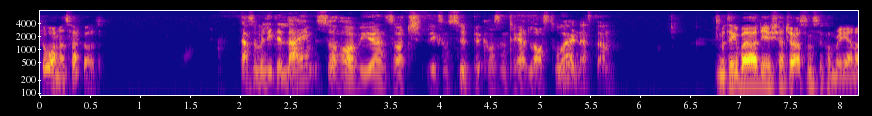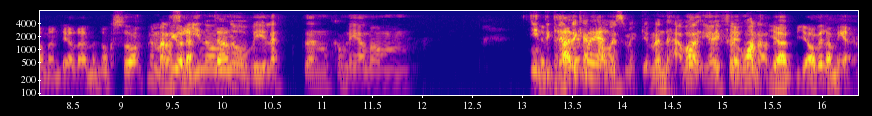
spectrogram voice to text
Förvånansvärt gott. Alltså med lite lime så har vi ju en sorts liksom, superkoncentrerad last word nästan. Jag tänker bara, det är ju chartreusen som kommer igenom en del där, men också Men maraskinon violetten. och violetten kommer igenom. Inte det här ju- cacao så mycket, men det här var, jag är förvånad. Jag, jag vill ha mer.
